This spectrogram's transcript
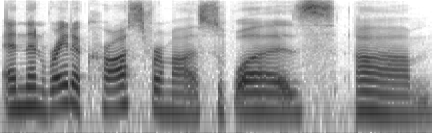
And then right across from us was um,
